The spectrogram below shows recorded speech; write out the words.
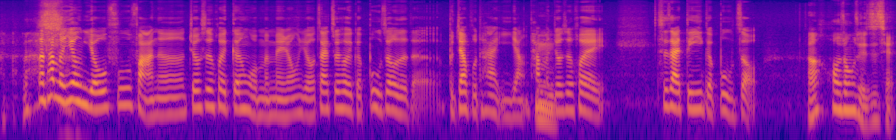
那他们用油敷法呢，就是会跟我们美容油在最后一个步骤的的比较不太一样，他们嗯就是会是在第一个步骤。啊，化妆水之前，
